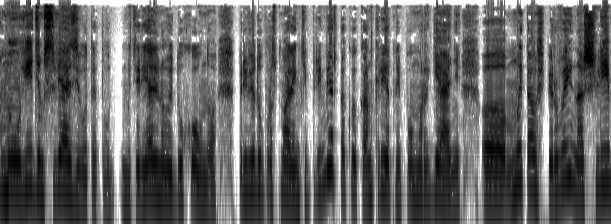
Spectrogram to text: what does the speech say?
мы увидим связи вот этого материального и духовного. Приведу просто маленький пример такой конкретный по Маргиане. Э, мы там впервые нашли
